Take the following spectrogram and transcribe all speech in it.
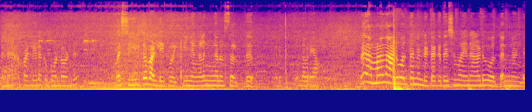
പിന്നെ പള്ളിയിലൊക്കെ പോകേണ്ടതുകൊണ്ട് വശീലത്തെ പള്ളിയിൽ പോയിക്ക് ഞങ്ങൾ ഇങ്ങനെ ഒരു സ്ഥലത്ത് ഒരു എന്താ പറയാ ഇത് നമ്മളെ നാട് പോലെ തന്നെ ഉണ്ട് കേട്ടോ. ഏകദേശം വയനാട് പോലെ തന്നെ ഉണ്ട്.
